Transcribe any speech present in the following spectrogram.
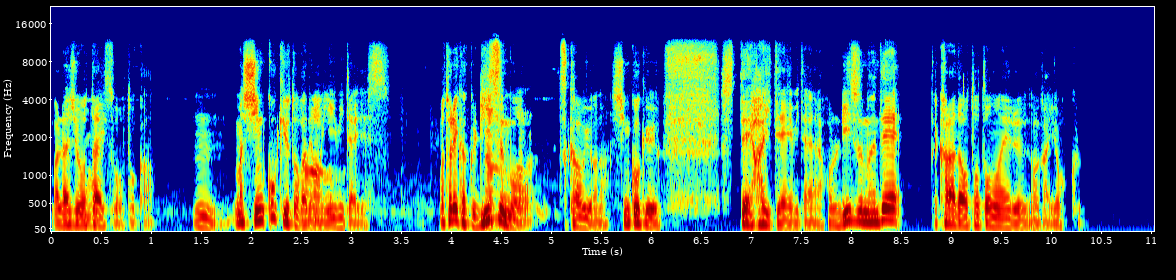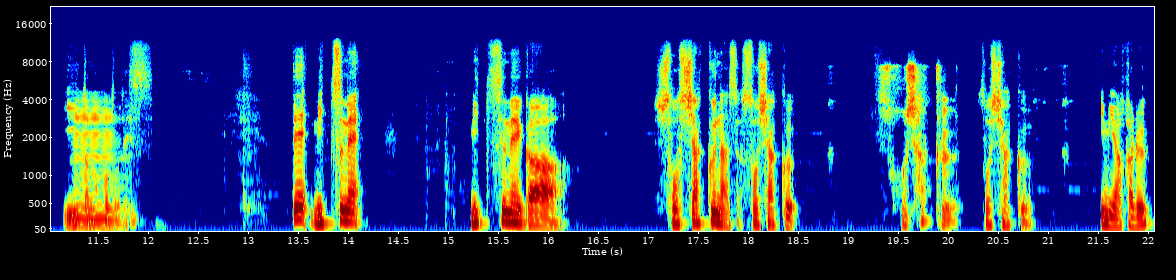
まあ、ラジオ体操とか、うん。まあ、深呼吸とかでもいいみたいです、まあ、とにかくリズムを使うような。深呼吸吸って吐いてみたいな。このリズムで体を整えるのがよくいいとのことです。で3つ目。3つ目が咀嚼なんですよ。咀嚼。咀嚼？咀嚼。意味わかる？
